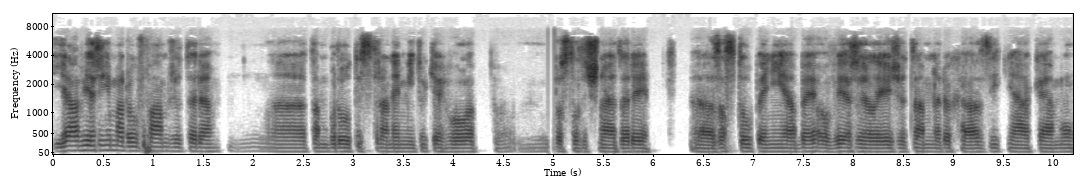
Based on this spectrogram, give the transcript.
Já věřím a doufám, že teda tam budou ty strany mít u těch voleb dostatečné tedy zastoupení, aby ověřili, že tam nedochází k nějakému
